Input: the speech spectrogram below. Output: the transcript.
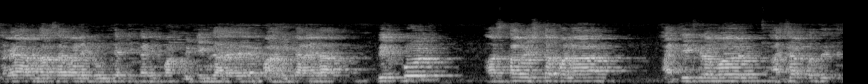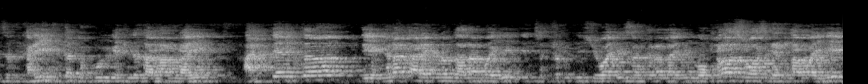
सगळ्या आमदार साहेबांनी घेऊन त्या ठिकाणी मिटिंग झालेल्या पाहणी करायला. बिलकुल अस्ताव्यस्तपणा अतिक्रमण अशा पद्धतीचं काही तिथं खपून घेतलं जाणार नाही. अत्यंत देखणा कार्यक्रम झाला पाहिजे की छत्रपती शिवाजी संग्रहालयाने मोकळा श्वास घेतला पाहिजे.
